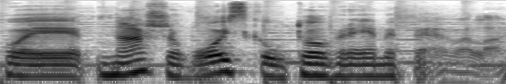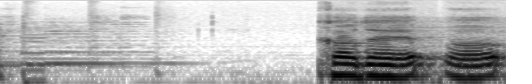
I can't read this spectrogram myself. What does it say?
koje je naša vojska u to vreme pevala. Kao da je o,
